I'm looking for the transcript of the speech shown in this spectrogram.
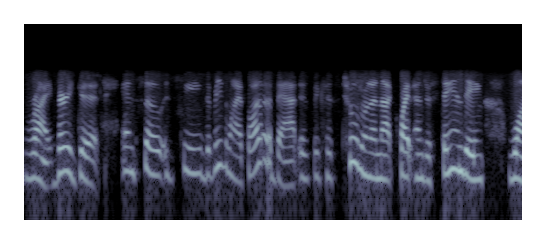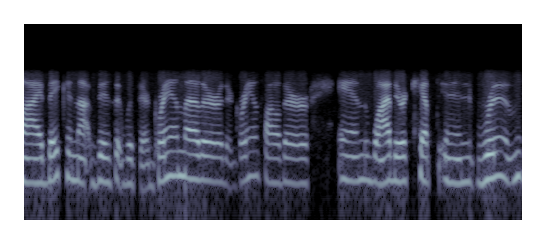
Right, very good. And so, see, the reason why I thought of that is because children are not quite understanding why they cannot visit with their grandmother, their grandfather, and why they're kept in rooms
